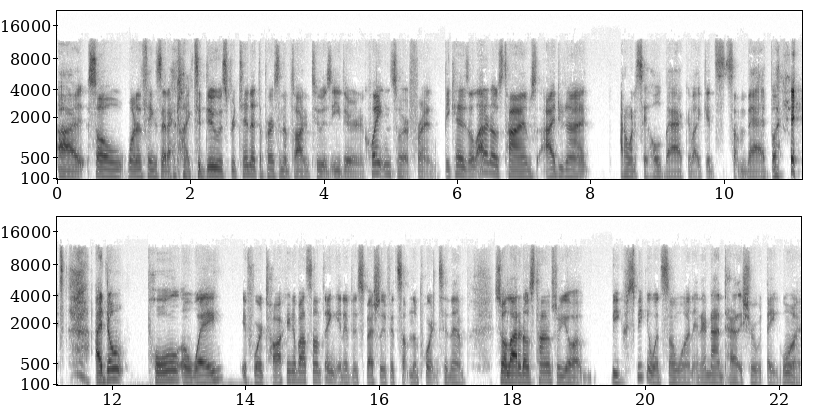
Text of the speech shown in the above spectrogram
Uh, so, one of the things that I like to do is pretend that the person I'm talking to is either an acquaintance or a friend, because a lot of those times I do not I don't want to say hold back like it's something bad, but I don't pull away if we're talking about something and if especially if it's something important to them. So a lot of those times where you'll be speaking with someone and they're not entirely sure what they want,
